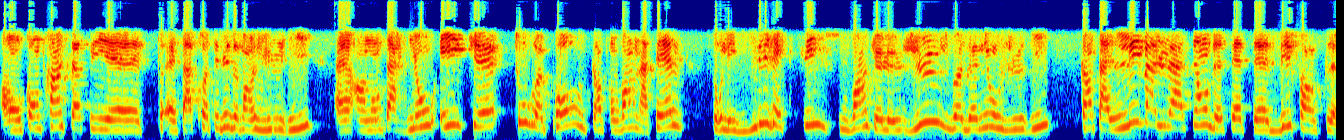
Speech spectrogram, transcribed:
On comprend que ça, euh, ça a procédé devant le jury euh, en Ontario et que tout repose, quand on va en appel, sur les directives souvent que le juge va donner au jury quant à l'évaluation de cette défense-là.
